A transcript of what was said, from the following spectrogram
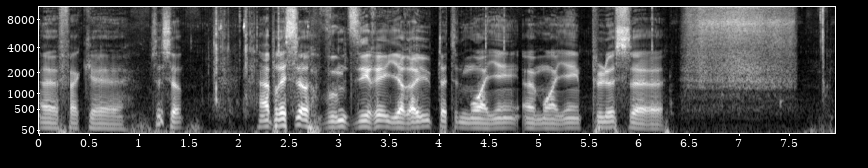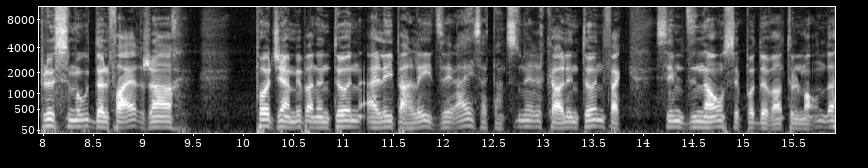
Euh, fait que c'est ça. Après ça, vous me direz, il y aurait eu peut-être moyen, un moyen plus, euh, plus smooth de le faire, genre pas jammer pendant une tune, aller parler et dire Hey, ça tente-tu de venir une tune? Fait que s'il me dit non, c'est pas devant tout le monde.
